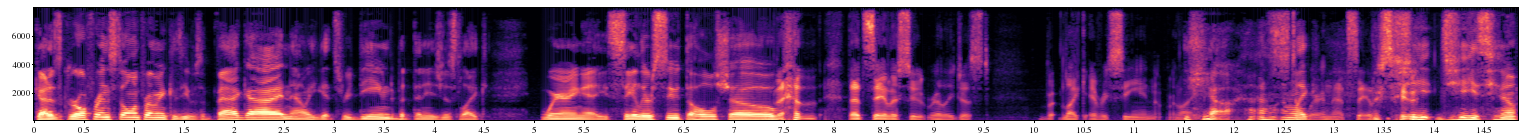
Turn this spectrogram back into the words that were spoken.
got his girlfriend stolen from him because he was a bad guy. Now he gets redeemed, but then he's just like wearing a sailor suit the whole show. that, that sailor suit really just like every scene. Like, yeah, I'm, still like wearing that sailor suit. Geez, you know,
